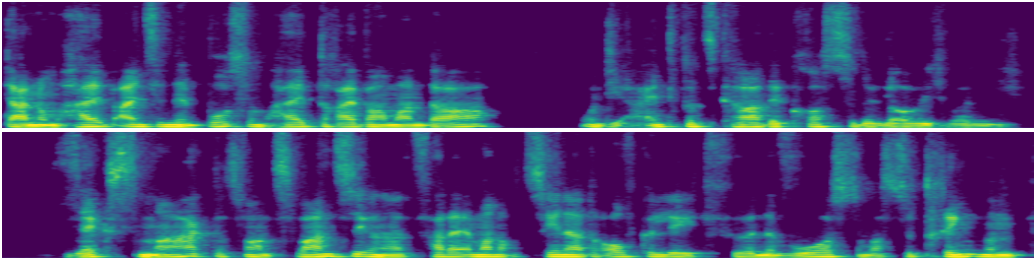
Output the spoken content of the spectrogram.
dann um halb eins in den Bus, um halb drei war man da und die Eintrittskarte kostete, glaube ich, weiß nicht, 6 Mark, das waren 20 und hat Vater immer noch Zehner draufgelegt für eine Wurst und was zu trinken. Und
